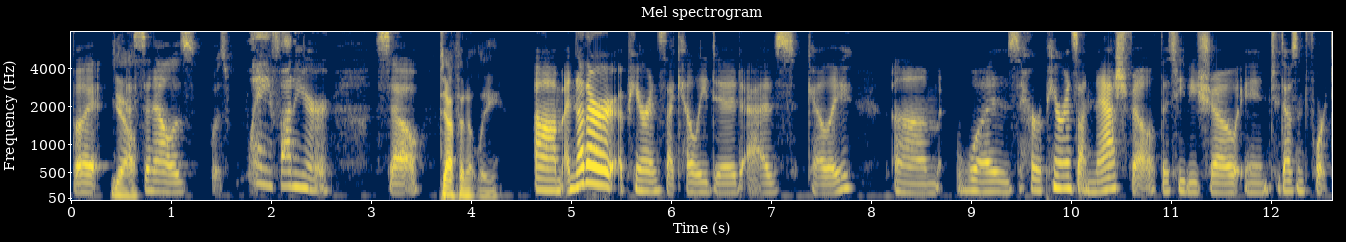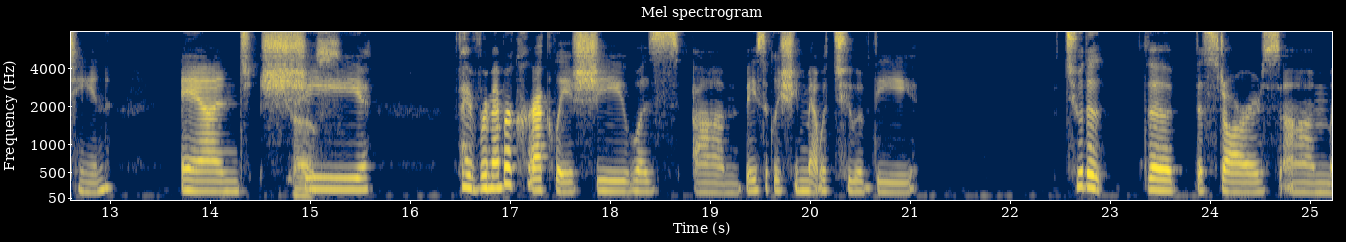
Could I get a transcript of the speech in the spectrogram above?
but Yeah. SNL is was way funnier. So Definitely. Um, another appearance that Kelly did as Kelly um, was her appearance on Nashville, the TV show in 2014. And she, if I remember correctly, she was um, basically she met with two of the two of the the the stars, um,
